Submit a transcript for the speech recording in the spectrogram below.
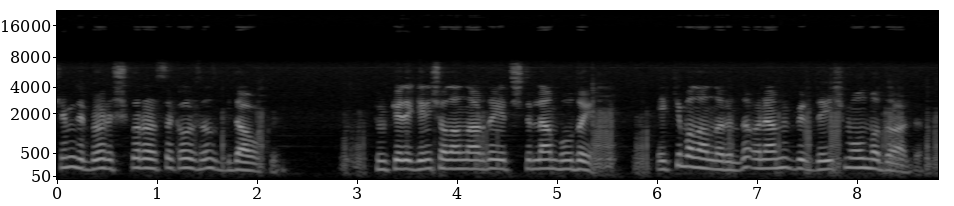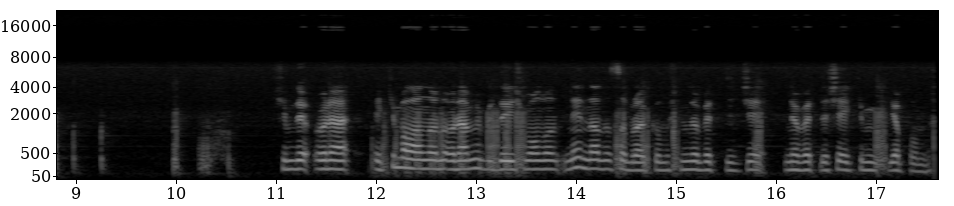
Şimdi böyle şıklar arasında kalırsanız bir daha okuyun. Türkiye'de geniş alanlarda yetiştirilen buğdayın ekim alanlarında önemli bir değişim olmadığı halde Şimdi öne, ekim alanlarında önemli bir değişim olma ne nasıl bırakılmış nöbetlice nöbetleşe ekim yapılmış.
